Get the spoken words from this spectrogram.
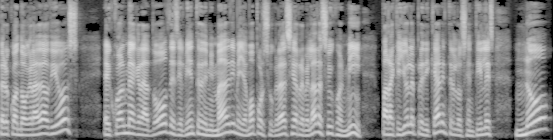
Pero cuando agradó a Dios, el cual me agradó desde el vientre de mi madre y me llamó por su gracia a revelar a su Hijo en mí, para que yo le predicara entre los gentiles, no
